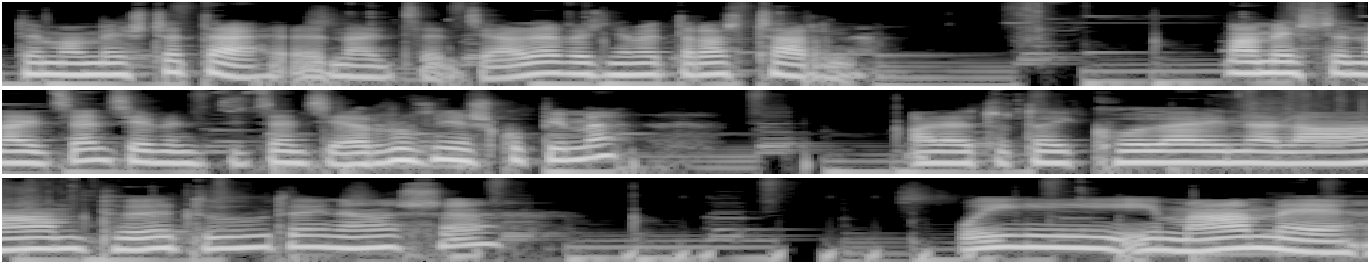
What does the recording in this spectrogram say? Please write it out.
Tutaj mamy jeszcze te e, na licencję, ale weźmiemy teraz czarne. Mamy jeszcze na licencję, więc licencję również kupimy. Ale tutaj kolejne lampy, tutaj nasze. Ui, i mamy.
